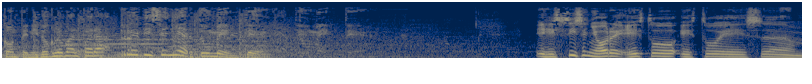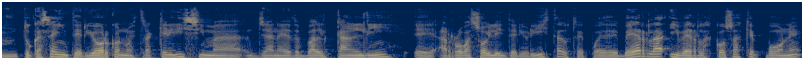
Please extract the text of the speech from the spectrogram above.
Contenido global para rediseñar tu mente. Eh, sí, señor, esto, esto es um, tu casa interior con nuestra queridísima Janet Balcanli, eh, arroba soy la interiorista. Usted puede verla y ver las cosas que pone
